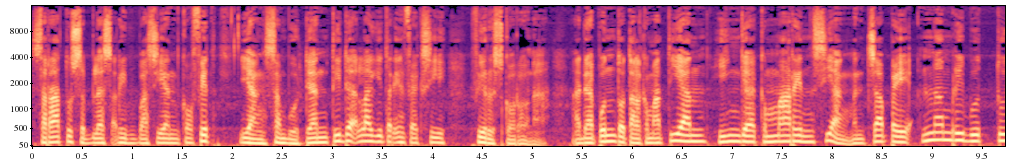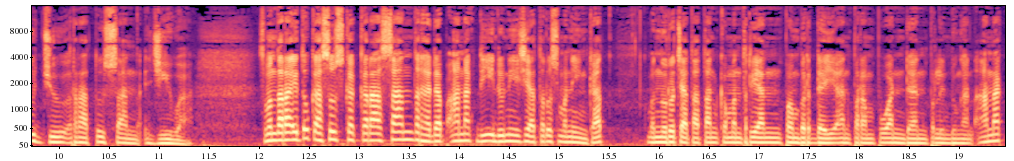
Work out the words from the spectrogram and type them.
111 ribu pasien COVID yang sembuh dan tidak lagi terinfeksi virus corona. Adapun total kematian hingga kemarin siang mencapai 6.700-an jiwa. Sementara itu kasus kekerasan terhadap anak di Indonesia terus meningkat. Menurut catatan Kementerian Pemberdayaan Perempuan dan Perlindungan Anak,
